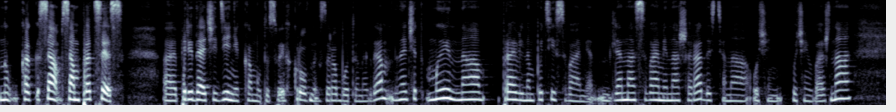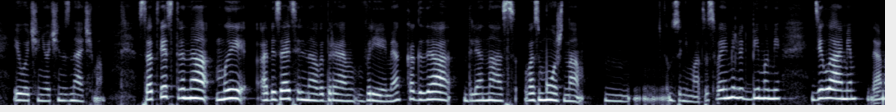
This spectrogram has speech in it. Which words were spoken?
ну, как сам, сам процесс Э, передачи денег кому-то своих кровных заработанных, да, значит, мы на правильном пути с вами. Для нас с вами наша радость, она очень-очень важна и очень-очень значима. Соответственно, мы обязательно выбираем время, когда для нас возможно заниматься своими любимыми делами, да,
